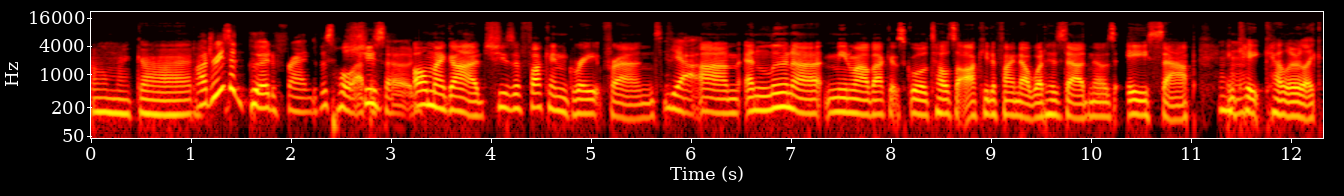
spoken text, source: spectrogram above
oh my God. Audrey's a good friend this whole She's- episode. Oh my God. She's a fucking great friend. yeah. Um, and Luna, meanwhile, back at school, tells Aki to find out what his dad knows ASAP. And Mhm. Kate Keller, like,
